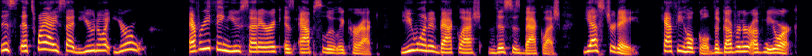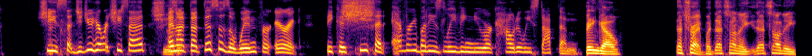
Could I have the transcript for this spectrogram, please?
This that's why I said, you know what, you're everything you said, Eric, is absolutely correct. You wanted backlash. This is backlash. Yesterday, Kathy Hochul, the governor of New York, she said, Did you hear what she said? She's and a- I thought this is a win for Eric because she said everybody's leaving New York. How do we stop them? bingo. That's right, but that's on a that's on a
